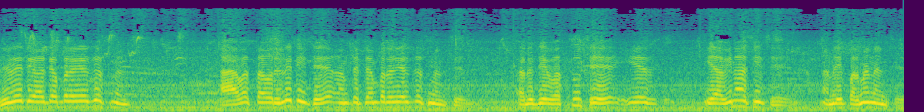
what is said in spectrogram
relative are temporary adjustment આ અવસ્થાઓ રિલેટિવ છે અને તે ટેમ્પરરી એડજસ્ટમેન્ટ છે. અને જે વસ્તુ છે એ એ અવિનાશી છે અને એ પરમાનન્ટ છે.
